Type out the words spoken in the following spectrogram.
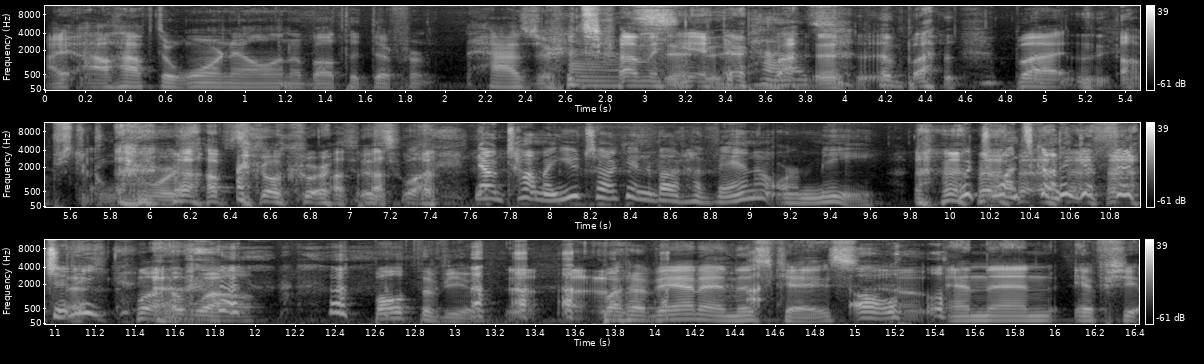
I, I'll have to warn Ellen about the different hazards Paths. coming The here, but, but, but The obstacle course. obstacle courses like Now, Tom, are you talking about Havana or me? Which one's going to get fidgety? well, well, both of you, but Havana in this case. Oh. And then if she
